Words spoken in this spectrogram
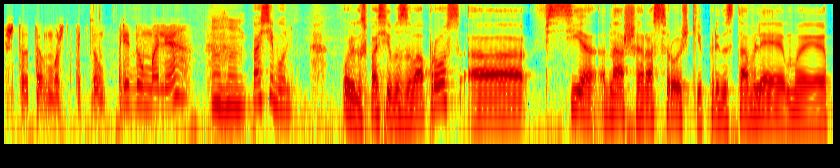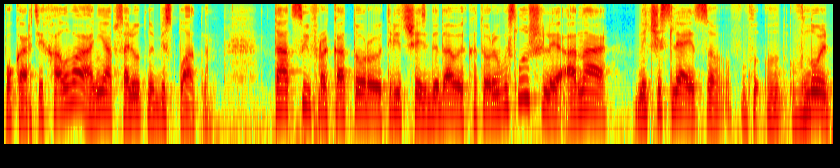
что-то, может, придумали? Угу. Спасибо, Оль. Ольга, спасибо за вопрос. А, все наши рассрочки, предоставляемые по карте Халва, они абсолютно бесплатны. Та цифра, которую 36 годовых, которую вы слышали, она начисляется в, в 0,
